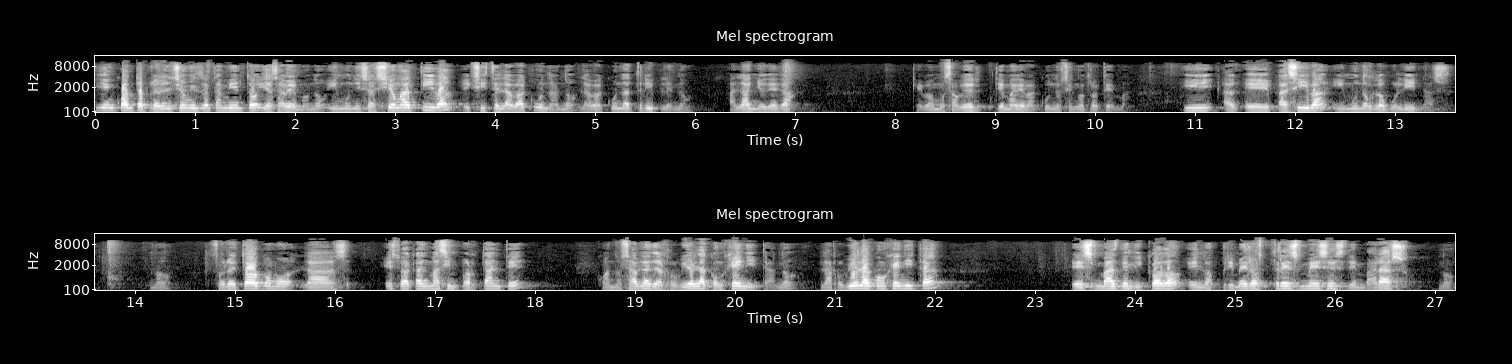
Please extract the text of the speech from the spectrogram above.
Y en cuanto a prevención y tratamiento, ya sabemos, ¿no? Inmunización activa, existe la vacuna, ¿no? La vacuna triple, ¿no? Al año de edad. Que vamos a ver tema de vacunas en otro tema y eh, pasiva inmunoglobulinas. ¿no? Sobre todo como las, esto acá es más importante cuando se habla de rubiola congénita. ¿no? La rubiola congénita es más delicado en los primeros tres meses de embarazo. ¿no?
